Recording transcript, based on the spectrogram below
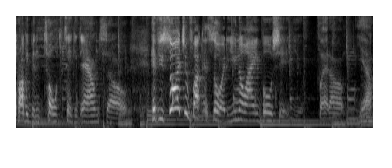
probably been told to take it down. So if you saw it, you fucking saw it. You know I ain't bullshitting you. But um, yeah,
